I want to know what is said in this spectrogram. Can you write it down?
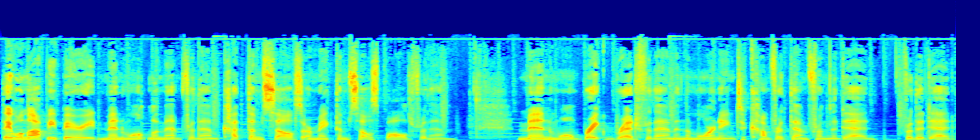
They will not be buried, men won't lament for them, cut themselves, or make themselves bald for them. Men won't break bread for them in the morning to comfort them from the dead, for the dead.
